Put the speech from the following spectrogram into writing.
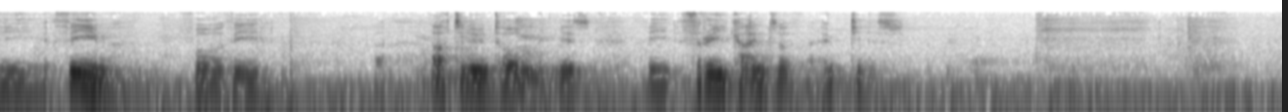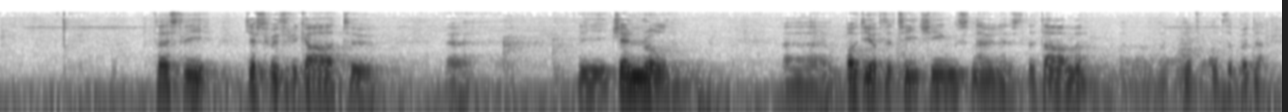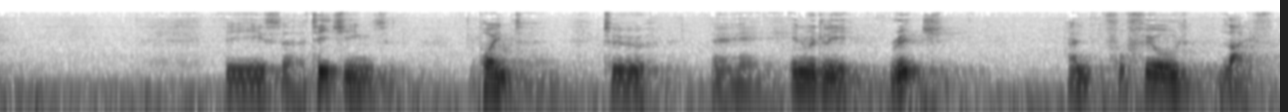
The theme for the uh, afternoon talk is the three kinds of emptiness. Firstly, just with regard to uh, the general uh, body of the teachings known as the Dharma uh, of, of the Buddha. These uh, teachings point to a inwardly rich and fulfilled life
